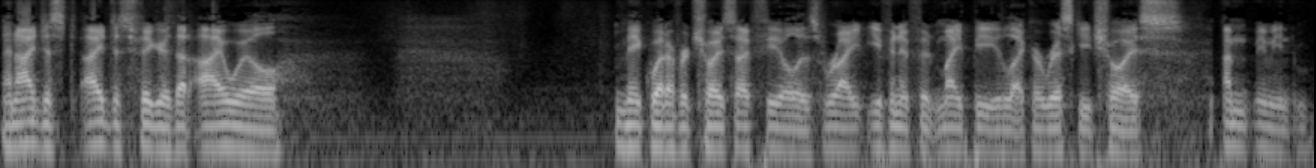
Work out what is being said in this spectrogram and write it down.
and I just I just figure that I will make whatever choice I feel is right, even if it might be like a risky choice. I'm, I mean,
